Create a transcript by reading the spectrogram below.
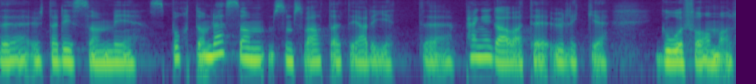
eh, ut av de som vi spurte om det, som, som svarte at de hadde gitt eh, pengegaver til ulike gode formål.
